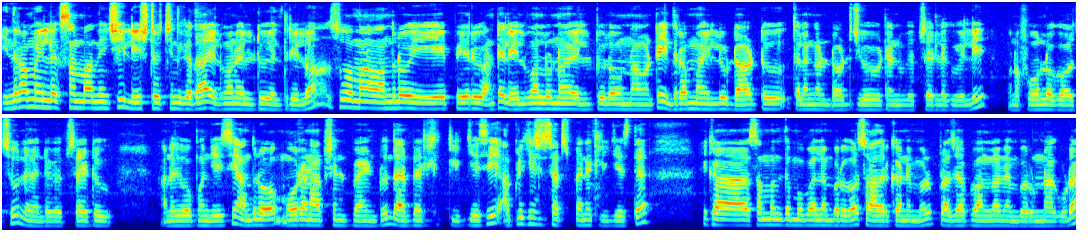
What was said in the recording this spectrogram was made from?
ఇందిరామ్మ ఇళ్ళకు సంబంధించి లిస్ట్ వచ్చింది కదా L one L two L త్రీలో సో మనం అందులో ఏ పేరు అంటే ఎల్ వన్లో ఉన్న ఎల్ టూలో ఉన్నామంటే ఇందిరమ్మ ఇల్లు డాట్ తెలంగాణ డాట్ జియో అనే వెబ్సైట్లోకి వెళ్ళి మన ఫోన్లో కావచ్చు లేదంటే వెబ్సైట్ అనేది ఓపెన్ చేసి అందులో మోర్ అన్ ఆప్షన్ పాయింట్ దానిపై క్లిక్ చేసి అప్లికేషన్ సెర్చ్ పైన క్లిక్ చేస్తే ఇక సంబంధిత మొబైల్ నెంబర్ కావచ్చు Aadhaar card number Prajapalana number ఉన్నా కూడా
